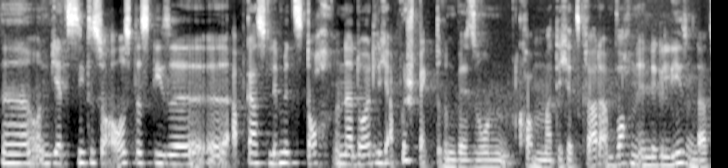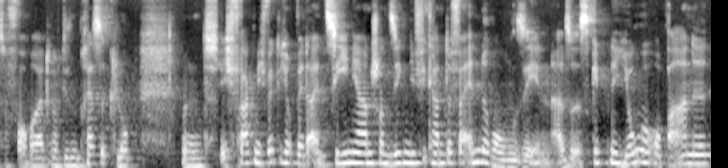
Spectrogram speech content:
Äh, und jetzt sieht es so aus, dass diese äh, Abgaslimits doch in einer deutlich abgespeckteren Version kommen. Hatte ich jetzt gerade am Wochenende gelesen, da zur Vorbereitung auf diesen Presseclub. Und ich frage mich wirklich, ob wir da in zehn Jahren schon signifikante Veränderungen sehen. Also es gibt eine junge, urbane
